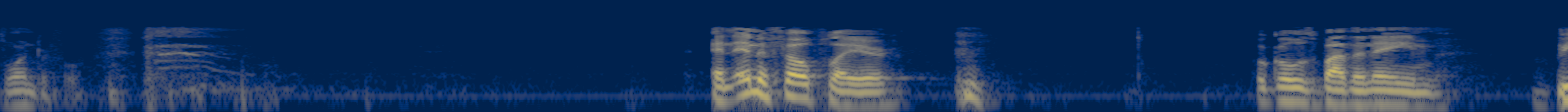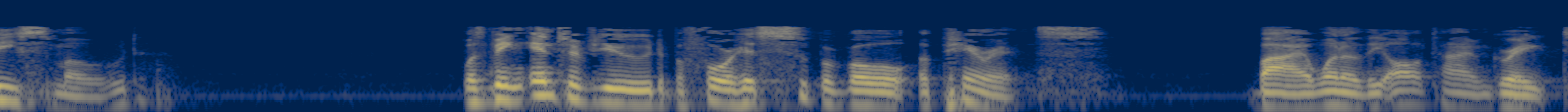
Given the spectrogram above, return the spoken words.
Was wonderful. An NFL player who goes by the name Beast Mode, was being interviewed before his Super Bowl appearance by one of the all time great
